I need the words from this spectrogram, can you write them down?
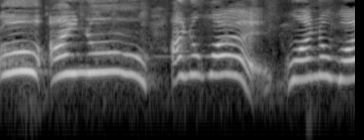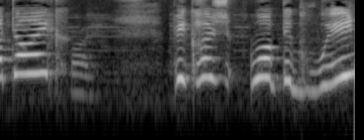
Oh, I know. I know what. Wanna know what, Dyke? Because, look, the green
